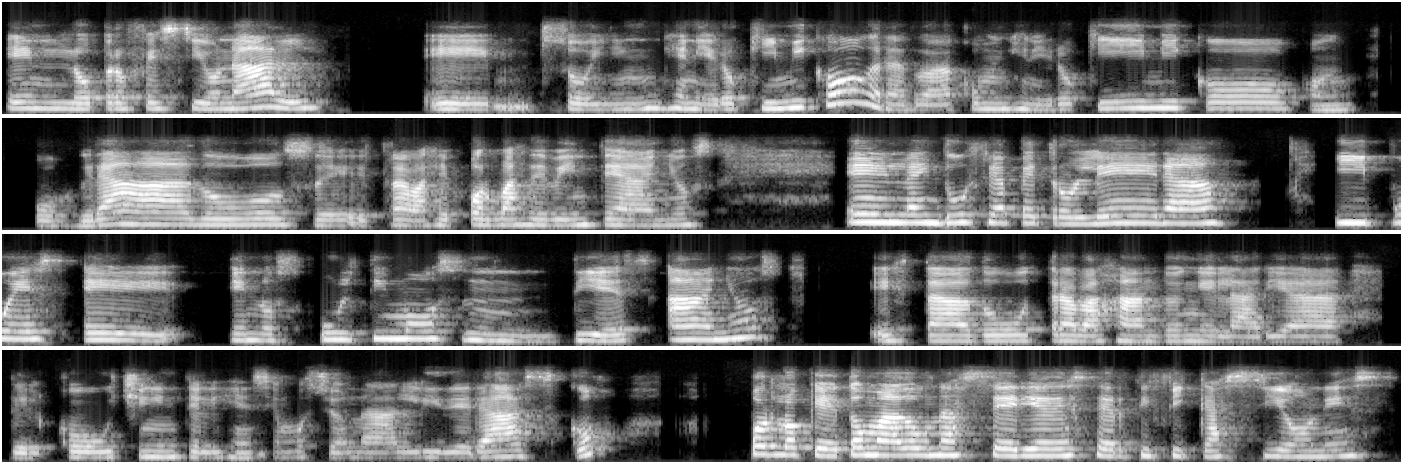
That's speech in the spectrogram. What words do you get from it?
En lo profesional, soy ingeniero químico, graduada como ingeniero químico, con posgrados, eh, trabajé por más de 20 años en la industria petrolera y pues eh, en los últimos 10 mm, años he estado trabajando en el área del coaching, inteligencia emocional, liderazgo, por lo que he tomado una serie de certificaciones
